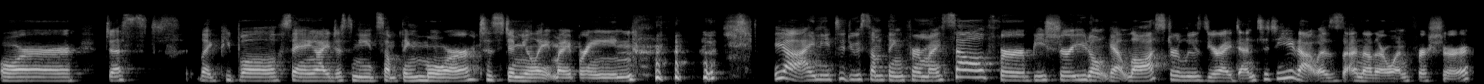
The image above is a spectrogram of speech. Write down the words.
or just like people saying I just need something more to stimulate my brain yeah, I need to do something for myself or be sure you don't get lost or lose your identity. That was another one for sure.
